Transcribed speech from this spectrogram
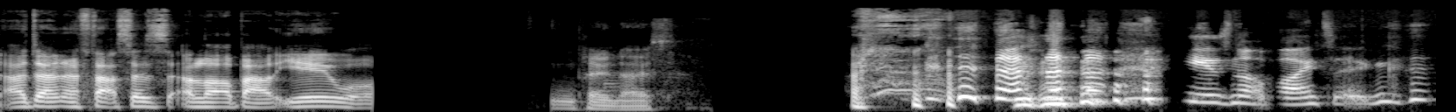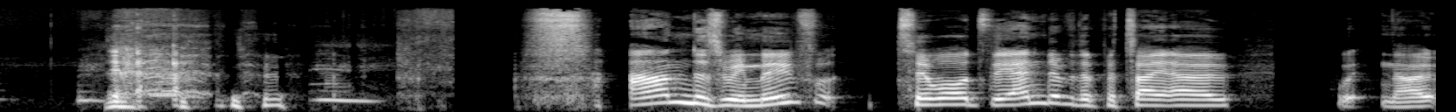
I don't know if that says a lot about you or. Who knows? he is not biting. and as we move towards the end of the potato, we, no,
